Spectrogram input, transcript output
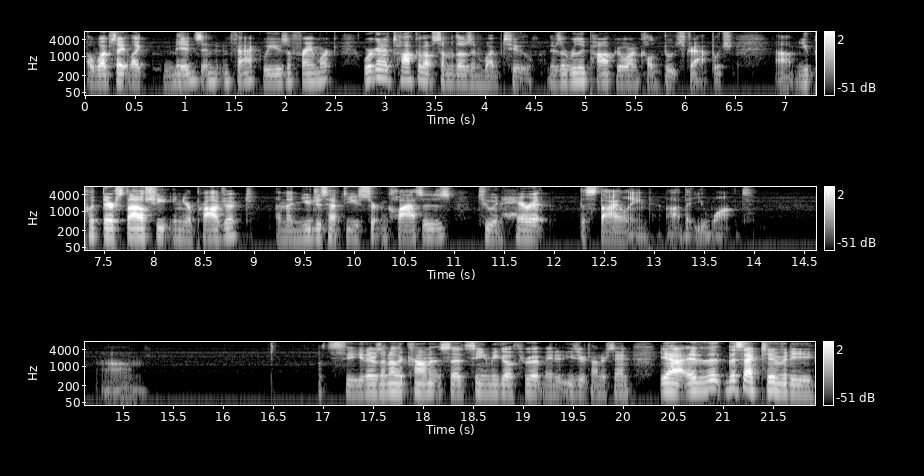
a website like Mids. In, in fact, we use a framework. We're going to talk about some of those in Web 2. There's a really popular one called Bootstrap, which um, you put their style sheet in your project, and then you just have to use certain classes to inherit the styling uh, that you want. Um, let's see. There's another comment that said, "Seeing me go through it made it easier to understand." Yeah, it, this activity,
